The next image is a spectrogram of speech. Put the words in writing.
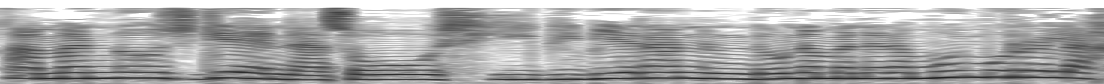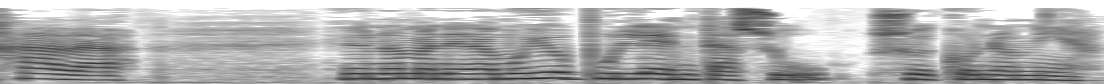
a manos llenas o si vivieran de una manera muy, muy relajada, de una manera muy opulenta su, su economía?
